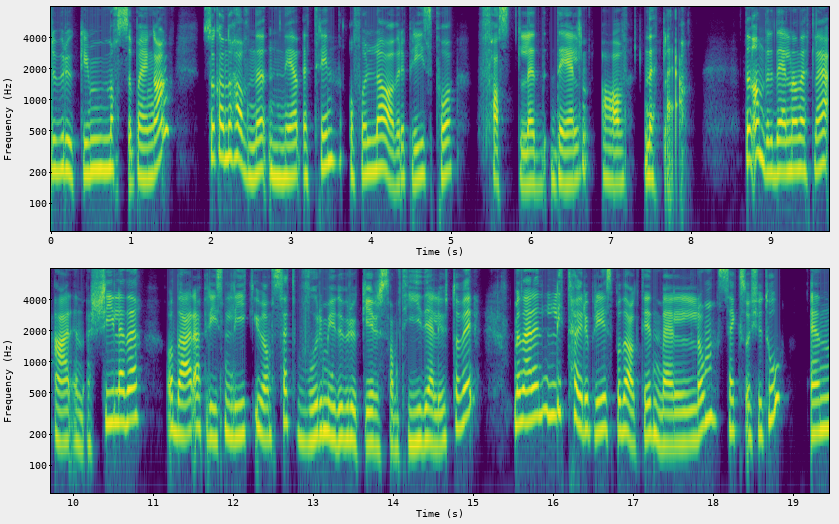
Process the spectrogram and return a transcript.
du bruker masse på en gang, så kan du havne ned et trinn og få lavere pris på fastledd-delen av nettleia. Den andre delen av nettleia er energileddet, og der er prisen lik uansett hvor mye du bruker samtidig eller utover, men det er en litt høyere pris på dagtid mellom 6 og 22 enn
